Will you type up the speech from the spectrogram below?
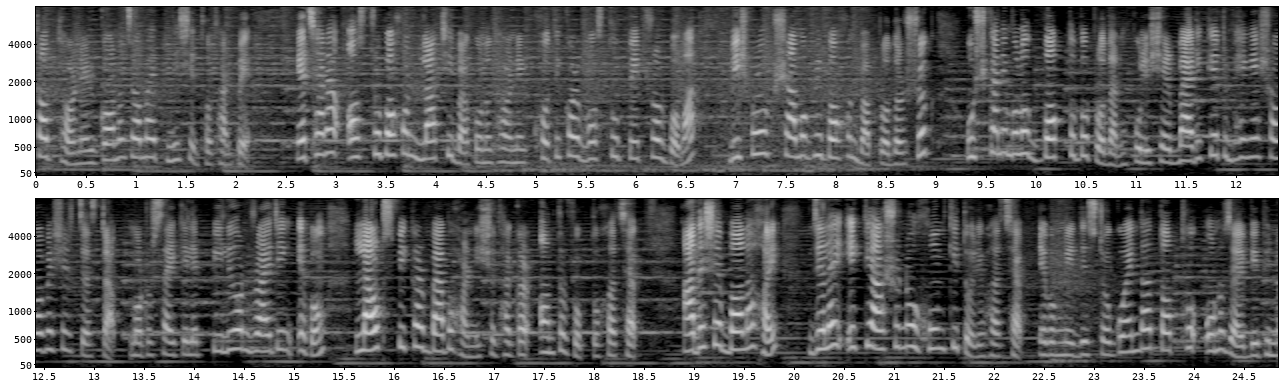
সব ধরনের গণজমায়েত নিষিদ্ধ থাকবে। এছাড়া অস্ত্র বহন লাঠি বা কোনো ধরনের ক্ষতিকর বস্তু, পেট্রোল বোমা, বিস্ফোরক সামগ্রী বহন বা প্রদর্শক, উস্কানিমূলক বক্তব্য প্রদান, পুলিশের ব্যারিকেড ভেঙে সমাবেশের চেষ্টা, মোটরসাইকেলে পিলিয়ন রাইডিং এবং লাউডস্পিকার ব্যবহার নিষেধাজ্ঞার অন্তর্ভুক্ত হয়েছে। আদেশে বলা হয়, জেলায় একটি আসন্ন হুমকি তৈরি হয়েছে এবং নির্দিষ্ট গোয়েন্দা তথ্য অনুযায়ী বিভিন্ন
